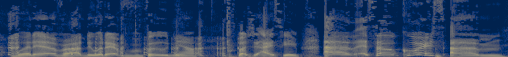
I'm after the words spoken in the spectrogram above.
whatever. I do whatever for food now, especially ice cream. Um, so of course, um,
